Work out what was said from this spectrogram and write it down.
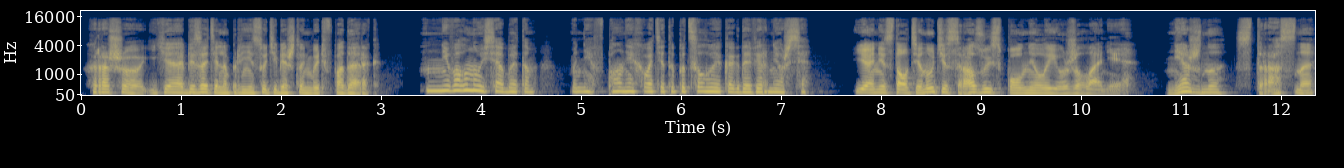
«Хорошо, я обязательно принесу тебе что-нибудь в подарок». «Не волнуйся об этом. Мне вполне хватит и поцелуя, когда вернешься». Я не стал тянуть и сразу исполнил ее желание. Нежно, страстно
